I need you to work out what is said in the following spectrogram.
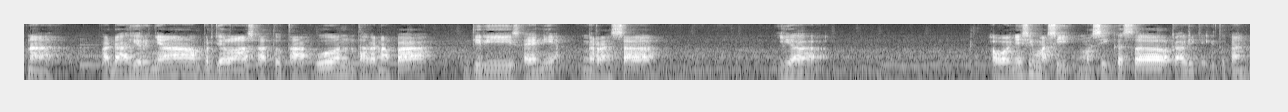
Nah, pada akhirnya berjalan satu tahun, entah kenapa diri saya ini ngerasa ya awalnya sih masih masih kesel kali kayak gitu kan.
